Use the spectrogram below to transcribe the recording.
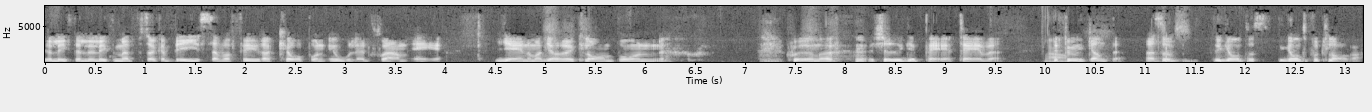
jag likställde det lite med att försöka visa vad 4K på en OLED-skärm är genom att göra reklam på en 720p TV. Ja. Det funkar inte. Alltså, det går inte, det går inte att förklara.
